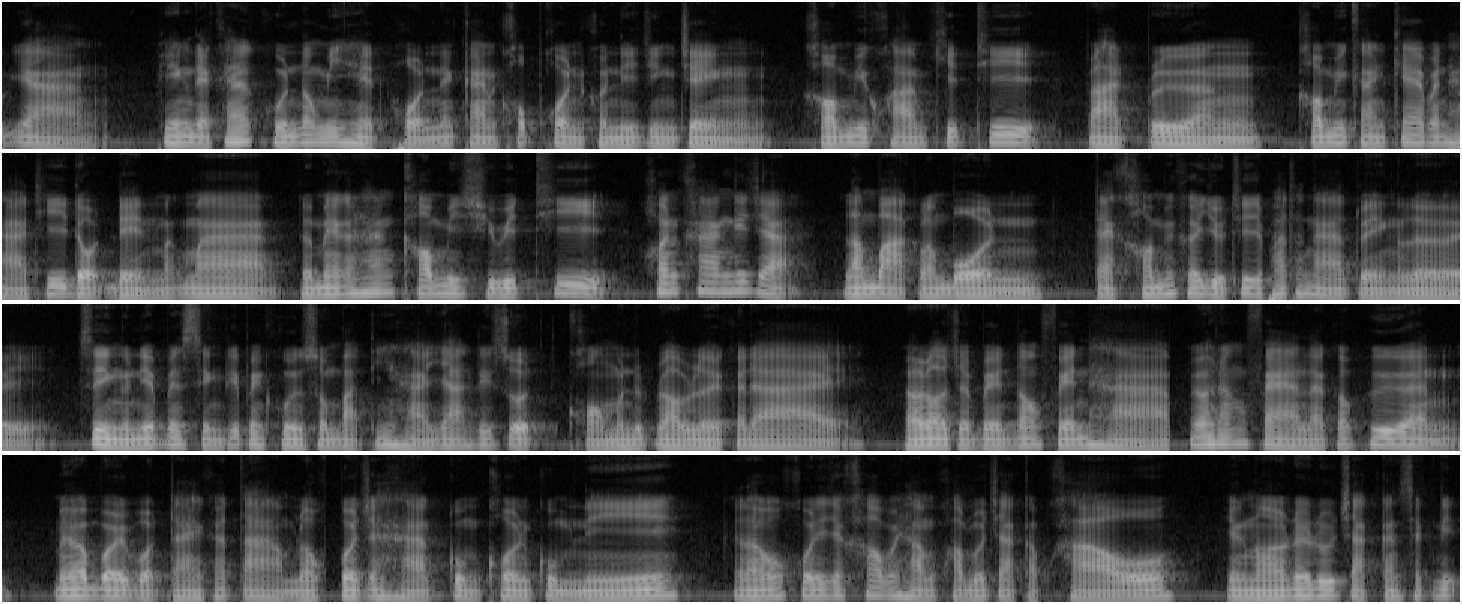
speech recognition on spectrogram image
ทุกๆอย่าง เพียงแต่แค่คุณต้องมีเหตุผลในการคบคนคนนี้จริง ๆ เขามีความคิดที่ปราดเปรื่อง เขามีการแก้ปัญหาที่โดดเด่นมากๆ หรือแม้กระทั่งเขามีชีวิตที่ค่อนข้างที่จะลำบากลำบน แต่เขาไม่เคยหยุดที่จะพัฒนาตัวเองเลย สิ่งเหล่านี้เป็นสิ่งที่เป็นคุณสมบัติที่หายากที่สุดของมนุษย์เราเลยก็ได้ แล้วเราจะเป็นต้องเฟ้นหาไม่ว่าทั้งแฟนแล้วก็เพื่อน ไม่ว่าบริบทใดก็ตาม เราควรจะหากลุ่มคนกลุ่มนี้ แล้วเราก็ควรที่จะเข้าไปทำความรู้จักกับเขา อย่างน้อยได้รู้จักกันสักนิด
